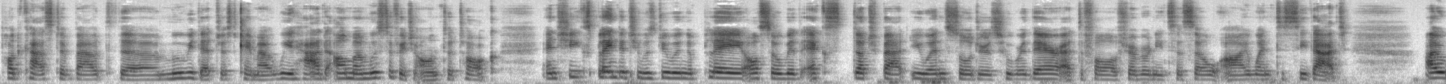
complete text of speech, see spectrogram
podcast about the movie that just came out? We had Alma Mustafic on to talk and she explained that she was doing a play also with ex Dutch Bat UN soldiers who were there at the fall of Srebrenica. So I went to see that. I,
